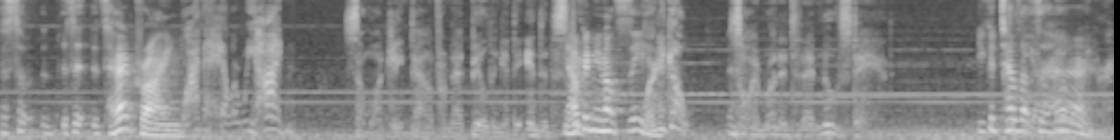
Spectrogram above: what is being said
That's so, is it, it's her crying. Why the hell are we hiding? Someone came down from that building at the end of the street. How can you not see Where'd her? he go? Saw him run into that newsstand. You could tell that's We a her. winner.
